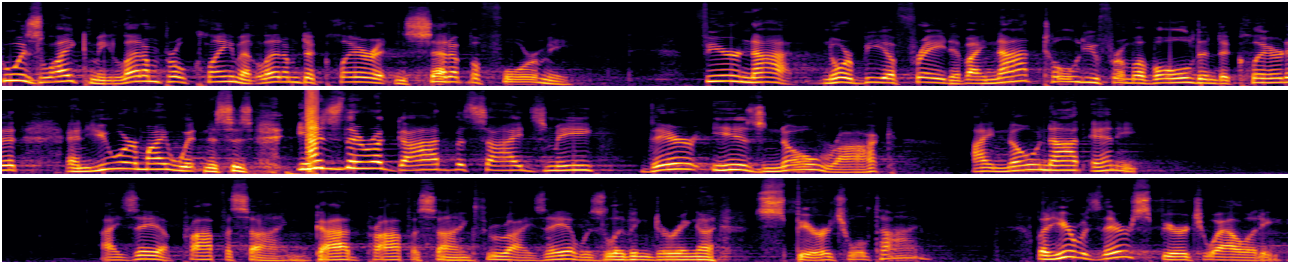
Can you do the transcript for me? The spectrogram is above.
Who is like me? Let him proclaim it, let him declare it, and set it before me. Fear not, nor be afraid. Have I not told you from of old and declared it? And you are my witnesses. Is there a God besides me? There is no rock. I know not any. Isaiah prophesying, God prophesying through Isaiah, was living during a spiritual time. But here was their spirituality.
